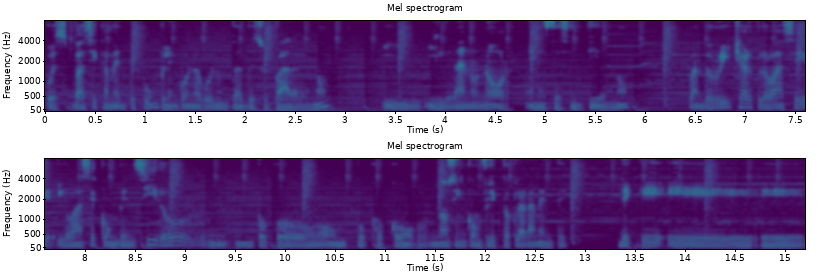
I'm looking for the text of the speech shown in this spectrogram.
pues básicamente cumplen con la voluntad de su padre, ¿no? Y, le dan honor en este sentido, ¿no? Cuando Richard lo hace, lo hace convencido, un poco, un poco, no sin conflicto claramente, de que eh, eh,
